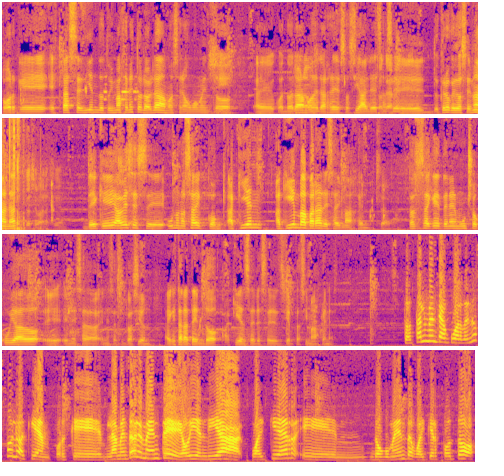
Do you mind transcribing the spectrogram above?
porque estás cediendo tu imagen. Esto lo hablábamos en algún momento Sí. eh, cuando hablábamos Bueno, de las redes sociales hace creo que dos semanas, Dos semanas, sí. De que a veces eh, uno no sabe con, a quién a quién va a parar esa imagen. Claro. Entonces hay que tener mucho cuidado eh, en esa en esa situación. Hay que estar atento a quién se le ceden ciertas imágenes. Totalmente de acuerdo, y no solo a quién, porque lamentablemente hoy en día cualquier eh, documento, cualquier foto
